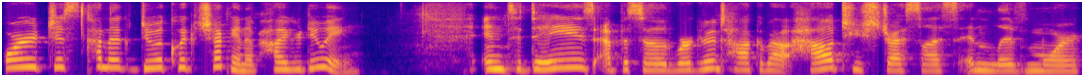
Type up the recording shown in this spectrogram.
or just kind of do a quick check in of how you're doing. In today's episode, we're going to talk about how to stress less and live more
